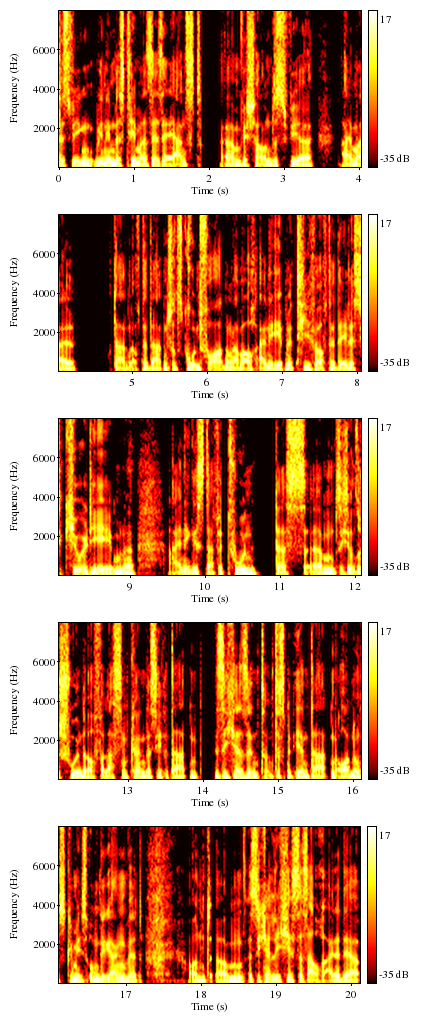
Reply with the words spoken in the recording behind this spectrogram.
deswegen, wir nehmen das Thema sehr, sehr ernst. Ähm, wir schauen, dass wir einmal Daten auf der Datenschutzgrundverordnung, aber auch eine Ebene tiefer auf der Data Security Ebene einiges dafür tun, dass ähm, sich unsere Schulen darauf verlassen können, dass ihre Daten sicher sind und dass mit ihren Daten ordnungsgemäß umgegangen wird. Und ähm, sicherlich ist das auch eine der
